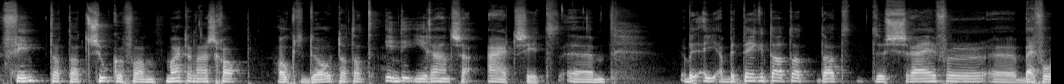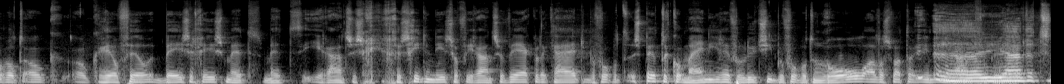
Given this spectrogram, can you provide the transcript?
vindt dat dat zoeken van martelaarschap, ook de dood, dat dat in de Iraanse aard zit. Ehm, Betekent dat dat, dat de schrijver uh, bijvoorbeeld ook, ook heel veel bezig is met, met Iraanse geschiedenis of Iraanse werkelijkheid? Bijvoorbeeld speelt de Khomeini-revolutie bijvoorbeeld een rol? Alles wat er in Iran uh, Ja, dat,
